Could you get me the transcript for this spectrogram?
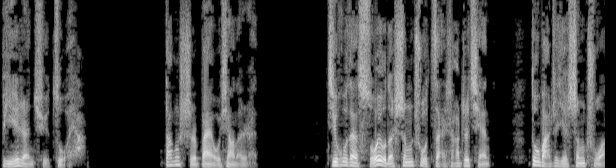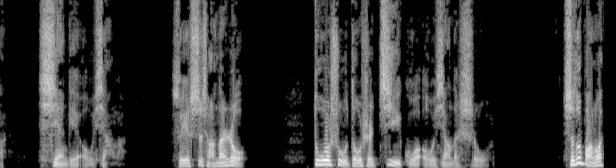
别人去做呀。当时拜偶像的人，几乎在所有的牲畜宰杀之前，都把这些牲畜啊献给偶像了。所以市场上的肉，多数都是祭过偶像的食物。使徒保罗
